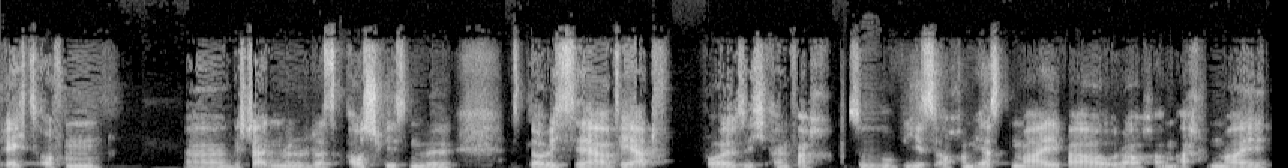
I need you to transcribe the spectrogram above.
rechtsoffen äh, gestalten will oder das ausschließen will, ist, glaube ich, sehr wertvoll, sich einfach, so wie es auch am 1. Mai war oder auch am 8. Mai,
